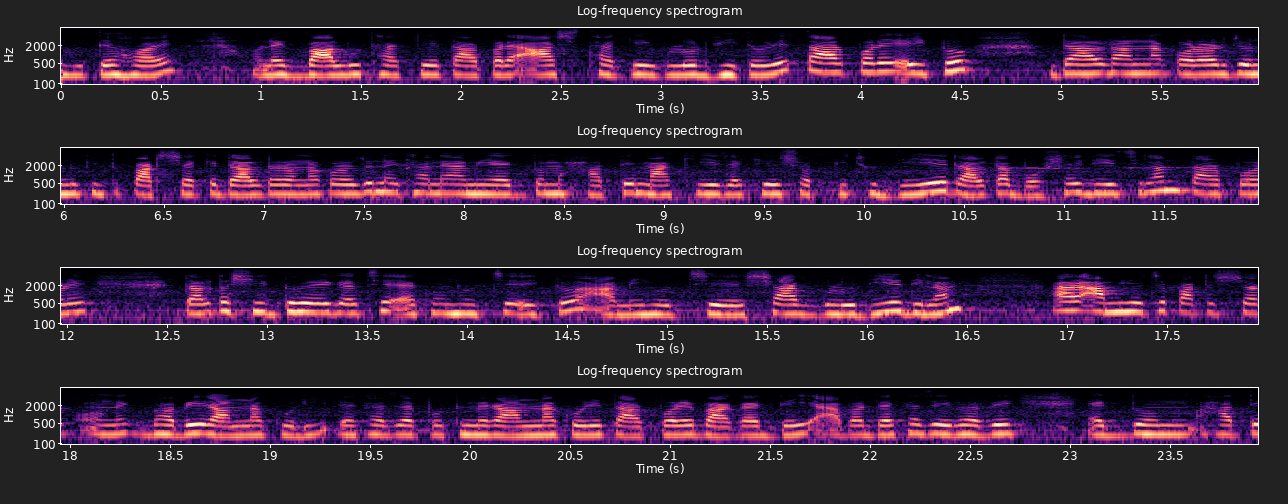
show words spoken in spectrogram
ধুতে হয়। অনেক বালু থাকে, তারপরে আঁশ থাকে এগুলোর ভিতরে। তারপরে এই তো ডাল রান্না করার জন্য কিন্তু পাট শাকে ডালটা রান্না করার জন্য এখানে আমি একদম হাতে মাখিয়ে জাখিয়ে সব কিছু দিয়ে ডালটা বসাই দিয়েছিলাম। তারপরে ডালটা সিদ্ধ হয়ে গেছে। এখন হচ্ছে এই তো আমি হচ্ছে শাকগুলো দিয়ে দিলাম। আর আমি হচ্ছে পাটের শাক অনেকভাবেই রান্না করি। দেখা যায় প্রথমে রান্না করি তারপরে বাগার দেই। আবার দেখা যায় এভাবে একদম হাতে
